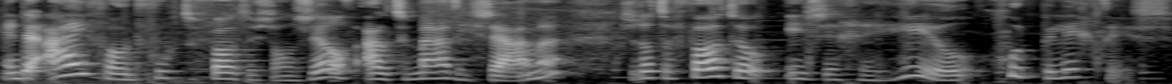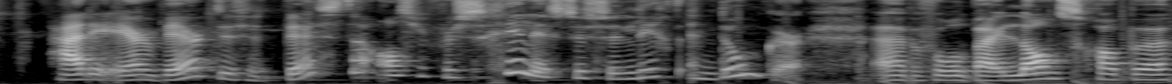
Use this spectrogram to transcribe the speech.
En de iPhone voegt de foto's dan zelf automatisch samen, zodat de foto in zijn geheel goed belicht is. HDR werkt dus het beste als er verschil is tussen licht en donker, uh, bijvoorbeeld bij landschappen,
